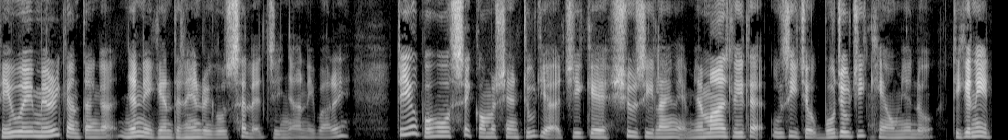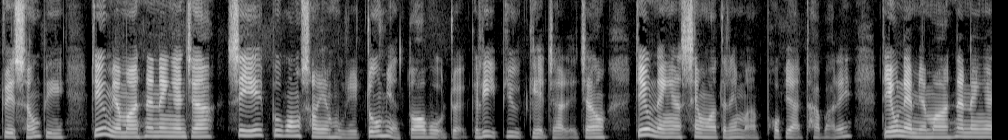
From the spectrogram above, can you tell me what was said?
VOA American တန်ကညနေခင်းသတင်းတွေကိုဆက်လက်ကြီးညာနေပါတယ်။ တရုတ်ဗဟိုစစ်ကော်မရှင်ဒုတိယအကြီးအကဲရှူစီလိုင်းနဲ့မြန်မာလေတပ်ဦးစီးချုပ်ဗိုလ်ချုပ်ကြီးခင်အောင်မြင့်တို့ဒီကနေ့တွေ့ဆုံပြီးတရုတ်မြန်မာနှစ်နိုင်ငံကြားစစ်ရေးပူးပေါင်းဆောင်ရွက်မှုတွေတိုးမြှင့်သွားဖို့အတွက်ကြိပြုခဲ့ကြတဲ့အကြောင်းတရုတ်နိုင်ငံဆင်ဟွာသတင်းမှာဖော်ပြထားပါတယ်။တရုတ်နဲ့မြန်မာနှစ်နိုင်ငံ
